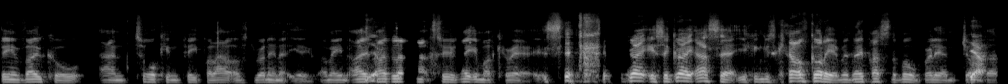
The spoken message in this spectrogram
being vocal and talking people out of running at you. I mean, I, yeah. I learned that too late in my career. It's, it's, great. It's a great asset. You can just go, I've got him, and they pass the ball. Brilliant job.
